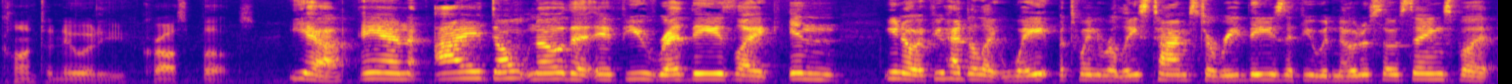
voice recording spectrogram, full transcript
continuity across books. Yeah, and I don't know that if you read these like in you know, if you had to like wait between release times to read these if you would notice those things, but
